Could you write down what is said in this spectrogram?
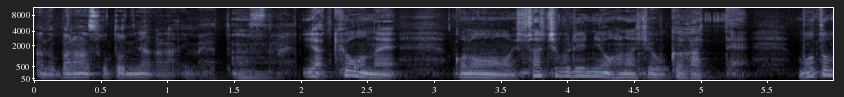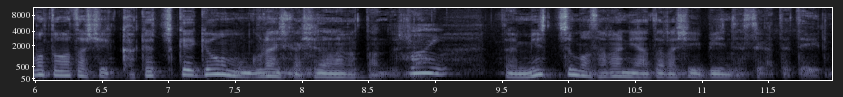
あのバランスを取りながら今やってます、うん、いや今日ねこの久しぶりにお話を伺ってもともと私駆けつけ業務ぐらいしか知らなかったんですよ。はい、で3つもさらに新しいビジネスが出ている。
